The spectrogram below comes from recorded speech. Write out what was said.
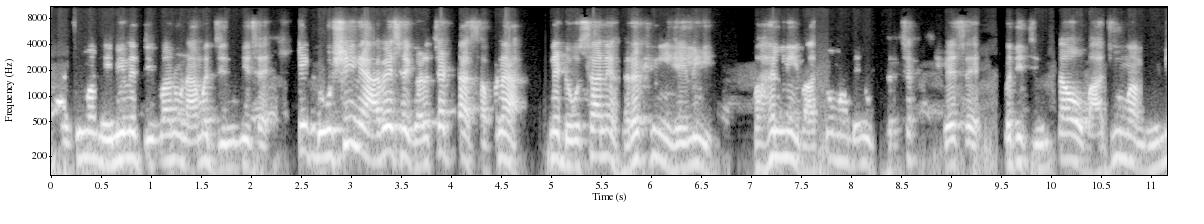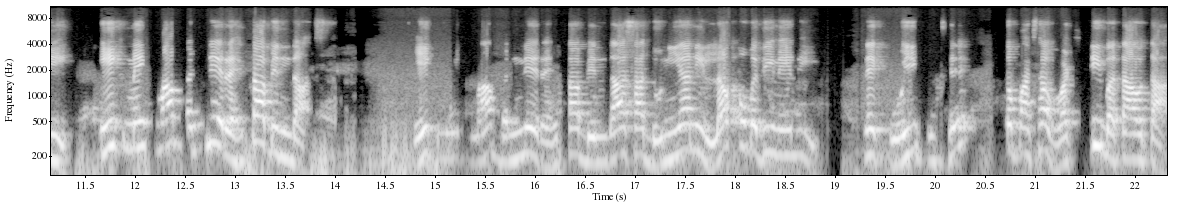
બાજુમાં મેલીને જીવવાનું નામ જ જિંદગી છે. કે ડોશીને આવે છે ગળચટતા સપના ને ડોસાને હરખની હેલી. વહાલની વાતોમાં બેઉ ભરચક જીવે છે. બધી ચિંતાઓ બાજુમાં મેલી. એક મેકમાં બંને રહેતા બિંદાસ. એક મિનિટમાં બંને રહેતા બિંદાસ આ દુનિયાની લપ બધી મેલી. ને કોઈ પૂછે તો પાછા વટતી બતાવતા,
